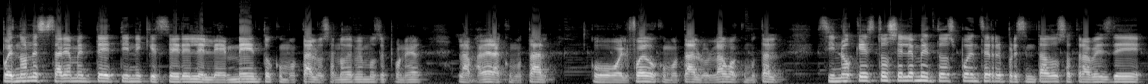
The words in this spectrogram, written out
pues no necesariamente tiene que ser el elemento como tal, o sea, no debemos de poner la madera como tal, o el fuego como tal, o el agua como tal, sino que estos elementos pueden ser representados a través de,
